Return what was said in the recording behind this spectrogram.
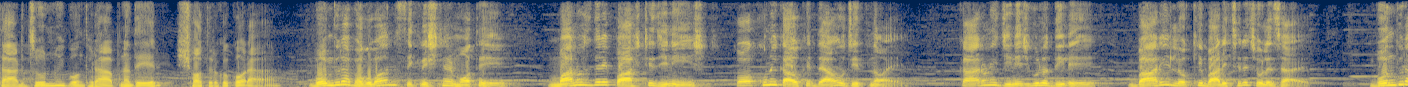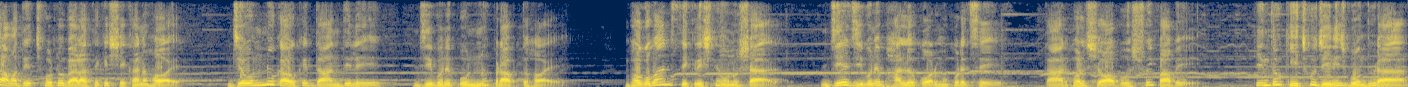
তার জন্যই বন্ধুরা আপনাদের সতর্ক করা। বন্ধুরা, ভগবান শ্রীকৃষ্ণের মতে, মানুষদের পাঁচটি জিনিস কখনোই কাউকে দেওয়া উচিত নয়। কারণ এই জিনিসগুলো দিলে বাড়ির লক্ষ্মী বাড়ি ছেড়ে চলে যায়। বন্ধুরা, আমাদের ছোটবেলা থেকে শেখানো হয় যে অন্য কাউকে দান দিলে জীবনে পুণ্য প্রাপ্ত হয়। ভগবান শ্রীকৃষ্ণের অনুসার, যে জীবনে ভালো কর্ম করেছে, তার ফল সে অবশ্যই পাবে। কিন্তু কিছু জিনিস, বন্ধুরা,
